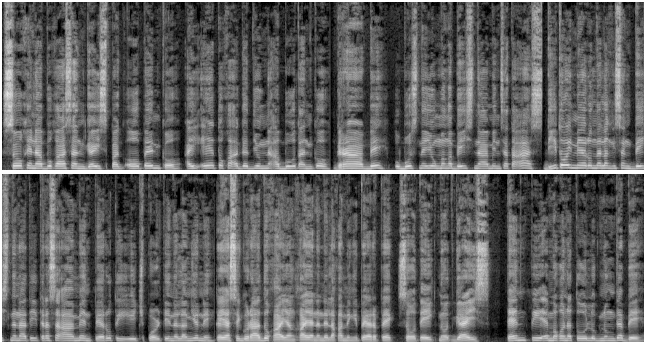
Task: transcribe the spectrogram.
So kinabukasan guys, pag open ko, ay eto kaagad yung naabutan ko. Grabe, ubos na yung mga base namin sa taas. Dito ay meron na lang isang base na natitira sa amin, pero TH40 na lang yun eh. Kaya sigurado kayang-kaya na nila kaming i-perfect. So take note guys, 10pm ako natulog nung gabi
